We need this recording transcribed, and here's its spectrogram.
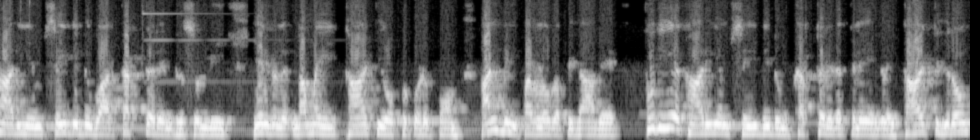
காரியம் செய்திடுவார் கர்த்தர் என்று சொல்லி எங்கள் நம்மை தாழ்த்தி ஒப்பு கொடுப்போம் அன்பின் பரலோக பிதாவே புதிய காரியம் செய்திடும் கர்த்தரிடத்திலே எங்களை தாழ்த்துகிறோம்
